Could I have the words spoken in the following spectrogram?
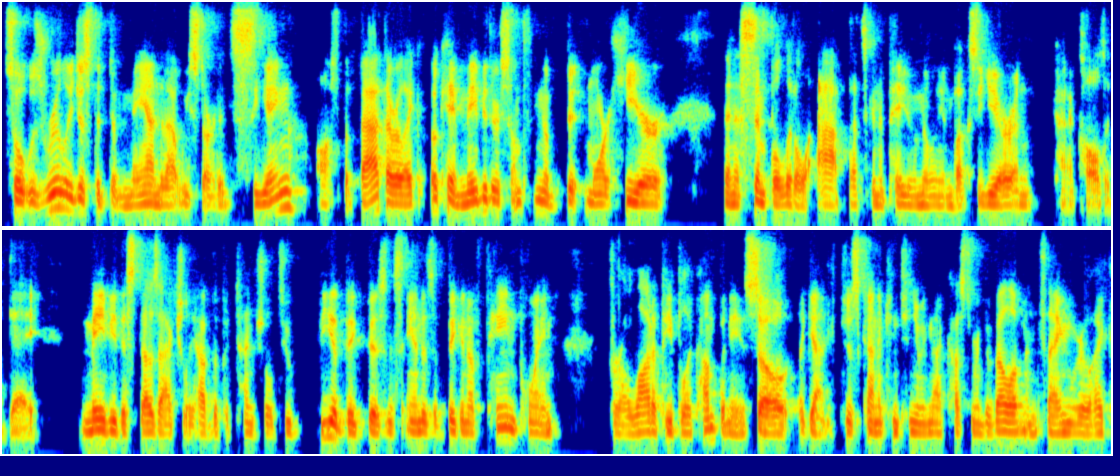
so it was really just the demand that we started seeing off the bat that were like okay maybe there's something a bit more here than a simple little app that's going to pay you a million bucks a year and kind of call it a day. Maybe this does actually have the potential to be a big business and is a big enough pain point for a lot of people at companies. So again, just kind of continuing that customer development thing, we're like,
